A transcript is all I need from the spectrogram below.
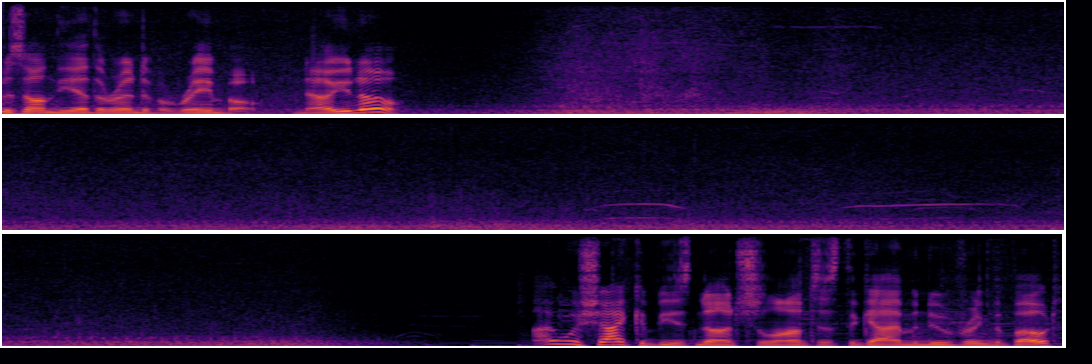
What is on the other end of a rainbow, now you know. I wish I could be as nonchalant as the guy maneuvering the boat.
